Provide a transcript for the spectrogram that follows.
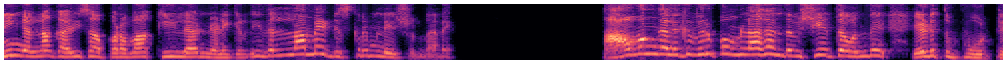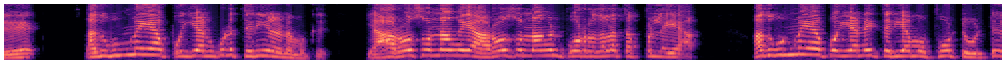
நீங்கெல்லாம் கறி சாப்பிட்றவா கீழேன்னு நினைக்கிறது இது எல்லாமே டிஸ்கிரிமினேஷன் தானே. அவங்களுக்கு விருப்பம் இல்லாத அந்த விஷயத்த வந்து எடுத்து போட்டு அது உண்மையா பொய்யான்னு கூட தெரியல நமக்கு. யாரோ சொன்னாங்க யாரோ சொன்னாங்கன்னு போடுறதெல்லாம் தப்பு இல்லையா? அது உண்மையா பொய்யானே தெரியாம போட்டு விட்டு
